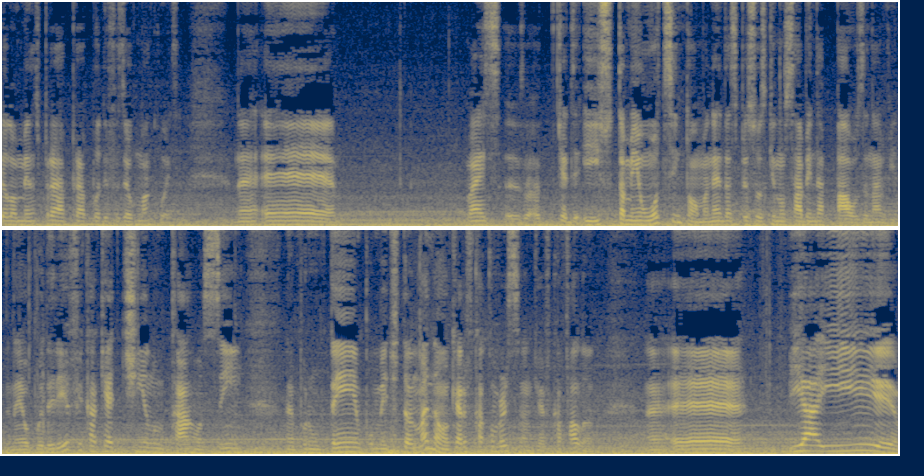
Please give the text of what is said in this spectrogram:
pelo menos para poder fazer alguma coisa, né? É... Mas, quer dizer, isso também é um outro sintoma, né? Das pessoas que não sabem dar pausa na vida, né? Eu poderia ficar quietinho no carro assim, né? Por um tempo, meditando, mas não, eu quero ficar conversando, quero ficar falando, né? É... E aí,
